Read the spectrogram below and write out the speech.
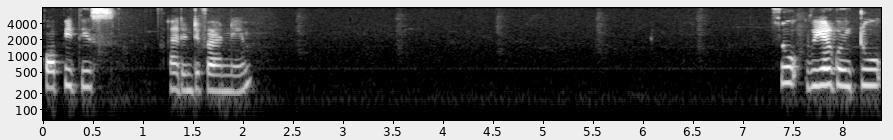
Copy this identifier name. So we are going to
